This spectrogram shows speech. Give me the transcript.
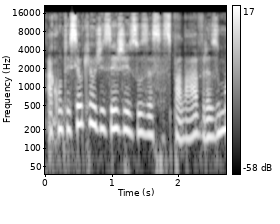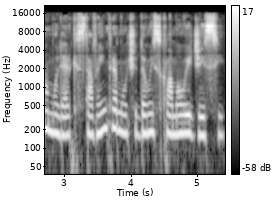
aconteceu que ao dizer Jesus essas palavras, uma mulher que estava entre a multidão exclamou e disse:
